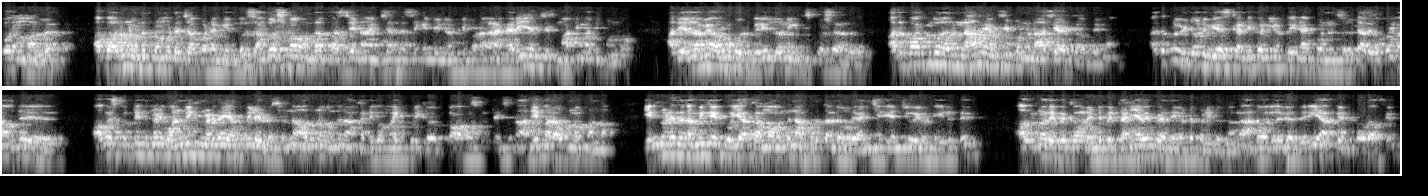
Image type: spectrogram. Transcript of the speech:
போறோம் மால்ல அப்ப அருண் வந்து ப்ரொமோட் ஜாப் பண்ண சந்தோஷமா வந்தா ஃபர்ஸ்ட் டே நான் எம்சி அந்த செகண்ட் டே நன்றி பண்ணாங்க. நான் நிறைய எம்சிஸ் மாத்தி மாத்தி பண்ணோம் அது எல்லாமே அவருக்கு ஒரு பெரிய லேர்னிங் எக்ஸ்போஷர் இருந்தது. அது பார்க்கும்போது அருண் நானும் எம்சி பண்ணணும்னு ஆசையா இருக்கு அப்படின்னா. அதுக்கப்புறம் விட்டோடு விஎஸ் கண்டிப்பா நீ ட்ரெயின் ஆகி பண்ணுன்னு சொல்லிட்டு அதுக்கப்புறம் நான் வந்து ஆகஸ்ட் ஃபிஃப்டீன் முன்னாடி ஒன் வீக் முன்னாடி தான் எஃபி லைவ்ல சொன்னேன். அருணை வந்து நான் கண்டிப்பா மைக் பிடிக்க வைப்போம். ஆகஸ்ட் ஃபிஃப்டீன் சொன்னா அதே மாதிரி அருணும் பண்ணோம் எங்களுடைய இந்த நம்பிக்கை பொய்யாக்காம வந்து நான் கொடுத்த அந்த ஒரு அஞ்சு என்ஜிஓ ஈவெண்ட் இருந்து அவரும் ரெபேக்காவும் ரெண்டு பேரும் தனியாவே போய் அந்த ஈவெண்ட் பண்ணிட்டு இருந்தாங்க. அந்த வகையில் very happy and proud of him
